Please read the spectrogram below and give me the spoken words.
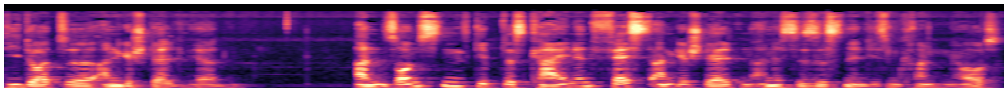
die dort äh, angestellt werden. Ansonsten gibt es keinen festangestellten Anästhesisten in diesem Krankenhaus.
